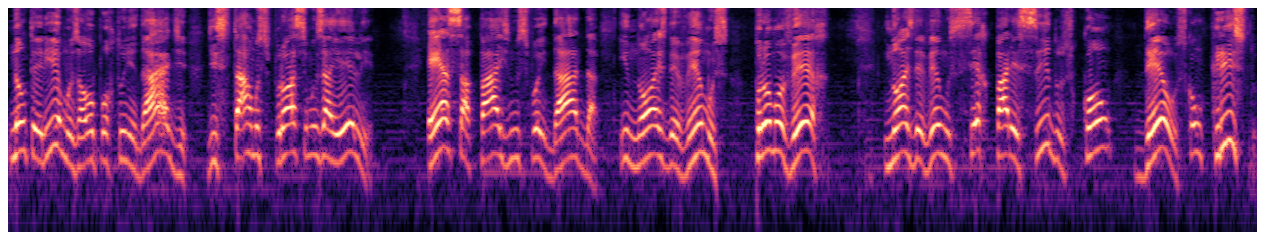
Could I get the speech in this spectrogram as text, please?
não teríamos a oportunidade de estarmos próximos a Ele. Essa paz nos foi dada e nós devemos promover, nós devemos ser parecidos com Deus, com Cristo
